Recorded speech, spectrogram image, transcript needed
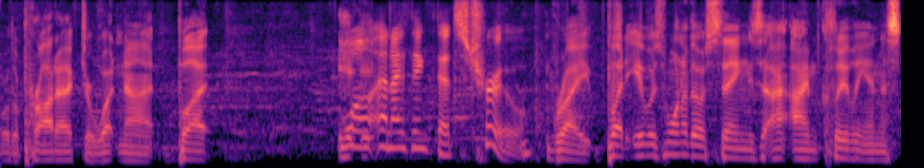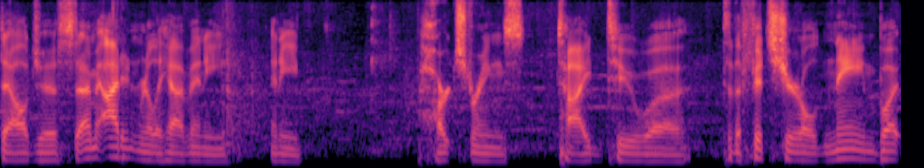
or the product or whatnot. But it- Well, and I think that's true. Right, but it was one of those things. I, I'm clearly a nostalgist. I mean, I didn't really have any any heartstrings tied to uh, to the Fitzgerald name, but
